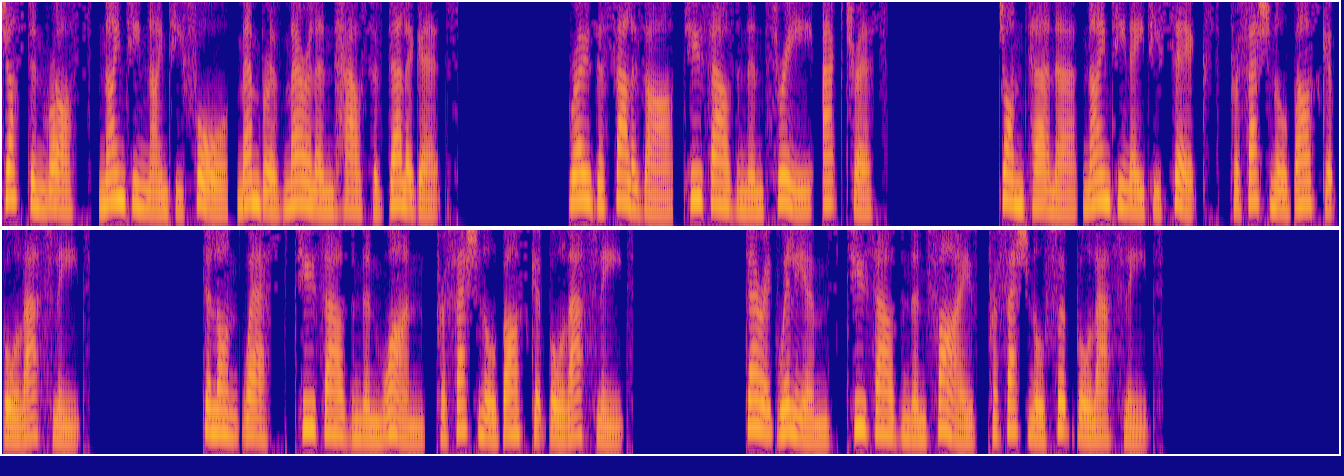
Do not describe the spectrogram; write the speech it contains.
Justin Ross 1994, member of Maryland House of Delegates. Rosa Salazar 2003, actress. John Turner 1986, professional basketball athlete. Delonte West 2001, professional basketball athlete. Derrick Williams 2005, professional football athlete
